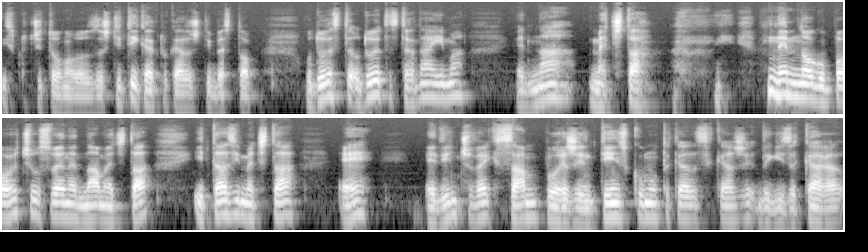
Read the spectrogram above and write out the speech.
изключително в защита и, както казваш ти, без топ. От другата, от другата страна има една мечта. Не много повече, освен една мечта. И тази мечта е един човек сам по аржентинско му, така да се каже, да ги закара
